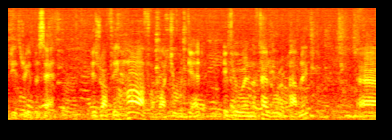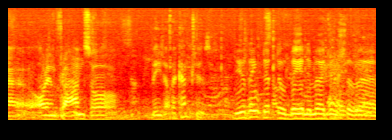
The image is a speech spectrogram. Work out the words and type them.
83% is roughly half of what you would get if you were in the Federal Republic uh, or in France or these other countries. Do you think that there'll be an emergence of a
